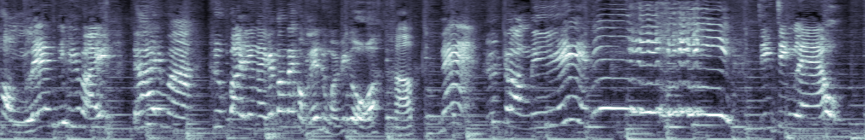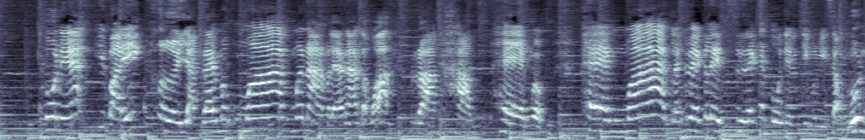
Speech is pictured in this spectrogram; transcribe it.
ของเล่นที่พี่ไว้ได้มาคือไปยังไงก็ต้องได้ของเล่นถูกไหมพี่โก ครับ แน่คือกล่องนี้นี่ ไบค์เคยอยากได้มากๆเมื่อนานมาแล้วนะ แต่ว่าราคาแพงแบบแพงมากแล้วพี่ไบค์ก็เลยซื้อได้แค่ตัวเดียวจริงๆมันมีสองรุ่น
